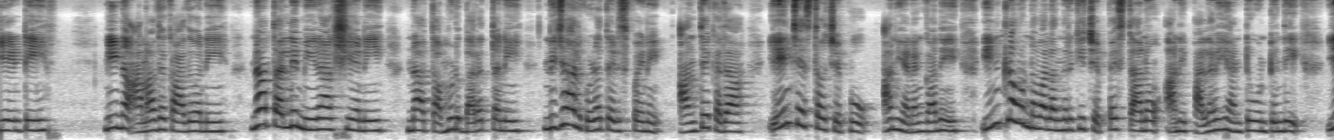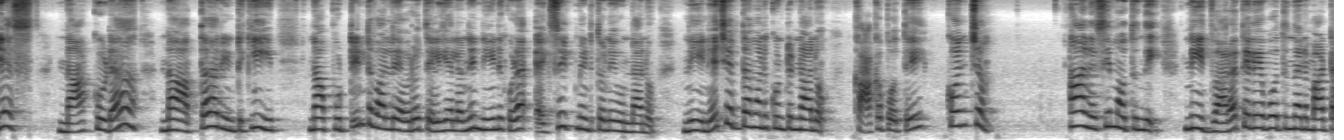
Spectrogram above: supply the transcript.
ఏంటి? నేను అనాథ కాదు అని నా తల్లి మీనాక్షి అని నా తమ్ముడు భరత్ అని నిజాలు కూడా తెలిసిపోయినాయి. అంతే కదా ఏం చేస్తావు చెప్పు అని అనగానే ఇంట్లో ఉన్న వాళ్ళందరికీ చెప్పేస్తాను అని పల్లవి అంటూ ఉంటుంది. ఎస్ నాకు కూడా నా అత్తారింటికి నా పుట్టింటి వాళ్ళు ఎవరో తెలియాలని నేను కూడా ఎక్సైట్మెంట్తోనే ఉన్నాను. నేనే చెప్దామనుకుంటున్నాను. కాకపోతే కొంచెం ఆలస్యం అవుతుంది నీ ద్వారా తెలియబోతుందన్నమాట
